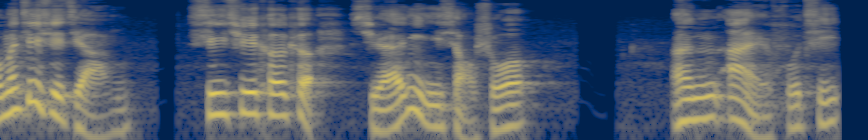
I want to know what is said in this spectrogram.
我们继续讲希区柯克悬疑小说《恩爱夫妻》。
